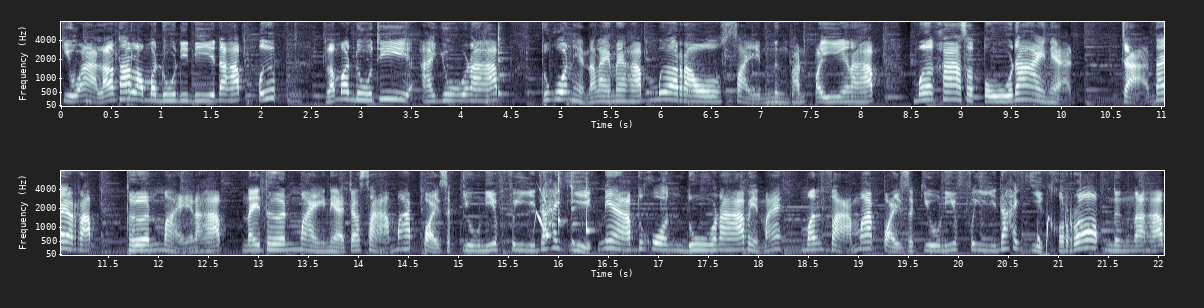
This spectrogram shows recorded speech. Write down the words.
กิลอะแล้วถ้าเรามาดูดีๆนะครับปุ๊บแล้วมาดูที่อายุนะครับ ทุกคนเห็นอะไรไหมครับ เมื่อเราใส่ 1,000 ปีนะครับ เมื่อฆ่าศัตรูได้เนี่ยจะได้รับ ทิร์นใหม่นะครับ ในเทิร์นใหม่เนี่ยจะสามารถปล่อยสกิลนี้ฟรีได้อีกเนี่ยครับทุกคนดูนะครับเห็นไหมมันสามารถปล่อยสกิลนี้ฟรีได้อีกรอบหนึ่งนะครับ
